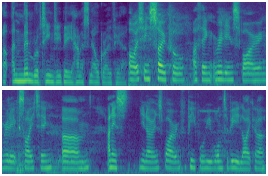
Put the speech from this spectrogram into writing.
a, a member of Team GB, Hannah Snellgrove, here? Oh, it's been so cool. I think really inspiring, really exciting, um, and it's you know inspiring for people who want to be like her,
